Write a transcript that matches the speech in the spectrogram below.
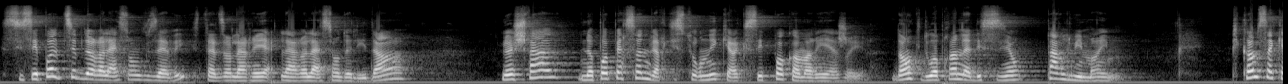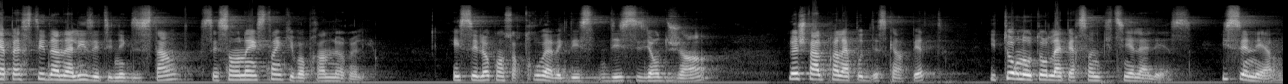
Si ce n'est pas le type de relation que vous avez, c'est-à-dire la, la, relation de leader, le cheval n'a pas personne vers qui se tourner car il ne sait pas comment réagir. Donc, il doit prendre la décision par lui-même. Puis comme sa capacité d'analyse est inexistante, c'est son instinct qui va prendre le relais. Et c'est là qu'on se retrouve avec des décisions du genre. Le cheval prend la poudre d'escampette, il tourne autour de la personne qui tient la laisse, il s'énerve,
